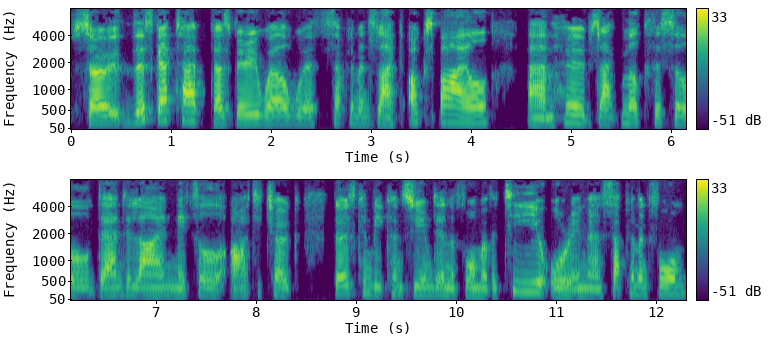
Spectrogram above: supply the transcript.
So this gut type does very well with supplements like ox bile, um, herbs like milk thistle, dandelion, nettle, artichoke. Those can be consumed in the form of a tea or in a supplement form.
